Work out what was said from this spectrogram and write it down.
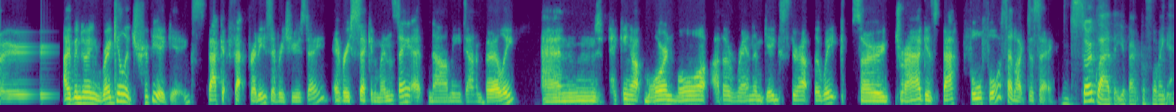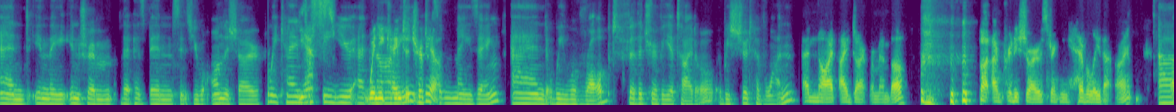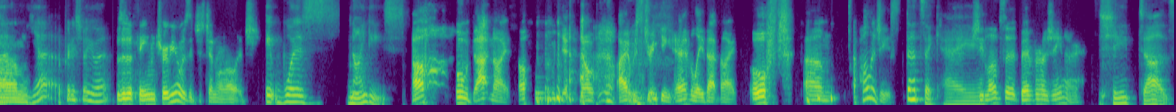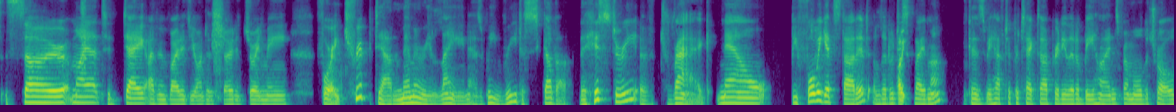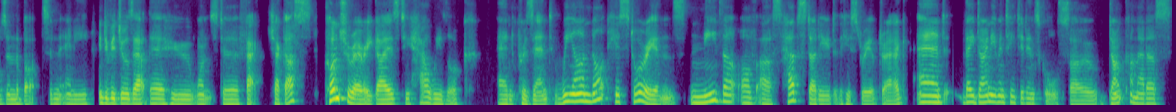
I've been doing regular trivia gigs back at Fat Freddy's every Tuesday, every second Wednesday at NAMI down in Burleigh. And picking up more and more other random gigs throughout the week. So drag is back full force, I'd like to say. so glad that you're back performing. And in the interim that has been since you were on the show, we came Yes, to see you at when you came to NAMI, trivia. amazing. And we were robbed for the trivia title. We should have won. A night I don't remember, but I'm pretty sure I was drinking heavily that night. uh, Um, yeah, I'm pretty sure you were. Was it a theme trivia or was it just general knowledge? It was 90s. Oh, oh, that night. Oh, yeah. No, I was drinking heavily that night. Oof. Um, apologies. That's okay. She loves it, Beveragino. She does. So, Mya, today I've invited you onto the show to join me for a trip down memory lane as we rediscover the history of drag. Now, before we get started, a little disclaimer because we have to protect our pretty little behinds from all the trolls and the bots and any individuals out there who wants to fact check us. Contrary, guys, to how we look, and present, we are not historians. Neither of us have studied the history of drag, and they don't even teach it in school. So don't come at us.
